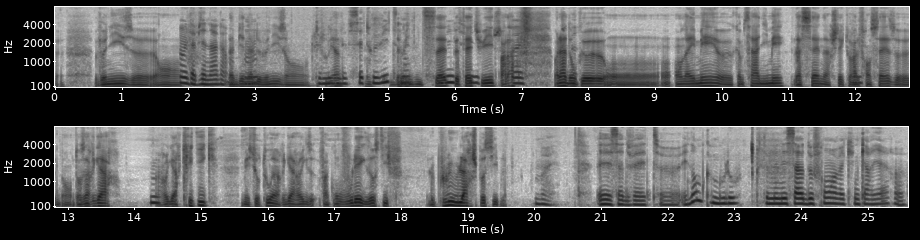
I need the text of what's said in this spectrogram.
Venise, euh, en, Oui, la Biennale. la Biennale Mhm. de Venise en tu te souviens 2007 ou 8 2007, peut-être 8, par là. Ouais. Voilà, donc euh, on, a aimé comme ça animer la scène architecturale Mm. française dans, dans un regard, Mm. un regard critique, mais surtout un regard enfin, qu'on voulait exhaustif, le plus large possible. Ouais. Et ça devait être énorme comme boulot, de mener ça de front avec une carrière. euh.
